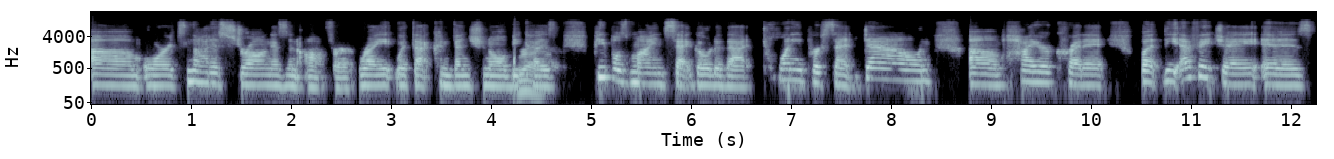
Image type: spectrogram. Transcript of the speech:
um, or it's not as strong as an offer, right? With that conventional because right. people's mindset go to that 20% down, um, higher credit. But the FHA is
